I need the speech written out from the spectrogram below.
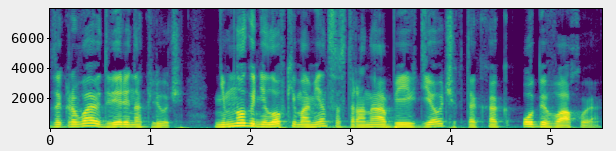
закрываю двери на ключ. Немного неловкий момент со стороны обеих девочек, так как обе в ахуе.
